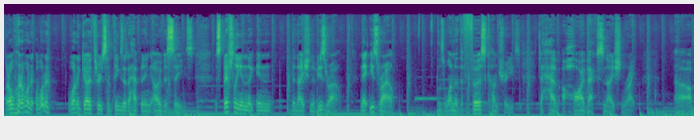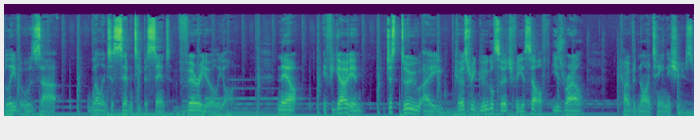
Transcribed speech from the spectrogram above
But I want to, to, want to, want to go through some things that are happening overseas, especially in the, in the nation of Israel. Now, Israel was one of the first countries to have a high vaccination rate. Uh, I believe it was uh, well into 70% very early on. Now, if you go in, just do a cursory Google search for yourself Israel COVID 19 issues,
